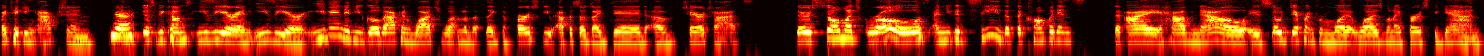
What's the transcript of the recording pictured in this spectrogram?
by taking action. Yeah. it just becomes easier and easier. Even if you go back and watch one of the like the first few episodes I did of chair chats, there's so much growth and you could see that the confidence that I have now is so different from what it was when I first began.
